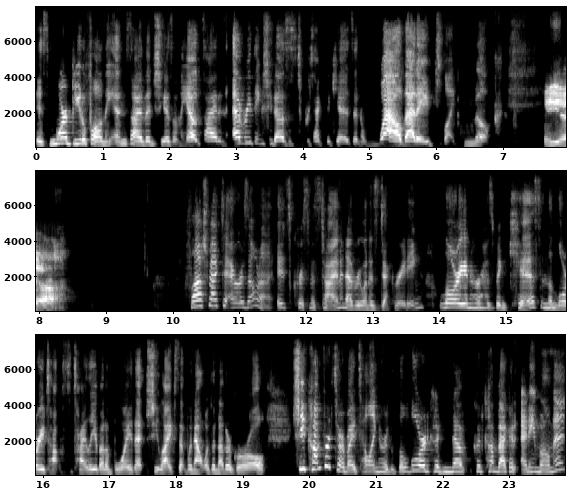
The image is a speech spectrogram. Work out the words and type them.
is more beautiful on the inside than she is on the outside, and everything she does is to protect the kids. And wow, that aged like milk. Yeah. Flashback to Arizona. It's Christmas time and everyone is decorating. Lori and her husband kiss, and then Lori talks to Tylee about a boy that she likes that went out with another girl. She comforts her by telling her that the Lord could never could come back at any moment,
